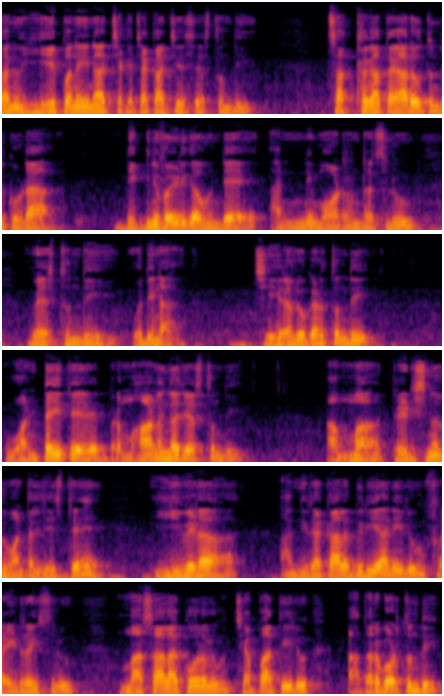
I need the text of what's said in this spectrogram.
తను ఏ పనైనా చకచకా చేసేస్తుంది. చక్కగా తయారవుతుంది కూడా. డిగ్నిఫైడ్గా ఉండే అన్ని మోడర్న్ డ్రెస్సులు వేస్తుంది వదిన. చీరలు కడుతుంది. వంట అయితే బ్రహ్మాండంగా చేస్తుంది. అమ్మ ట్రెడిషనల్ వంటలు చేస్తే ఈవిడ అన్ని రకాల బిర్యానీలు ఫ్రైడ్ రైసులు మసాలా కూరలు చపాతీలు అదరగొడుతుంది.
